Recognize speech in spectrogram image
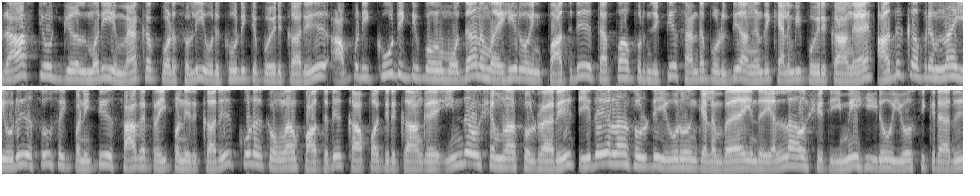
பிராஸ்டியூட் கேர்ள் மாதிரி மேக்கப் போட சொல்லி இவர் கூட்டிகிட்டு போயிருக்காரு. அப்படி கூட்டிகிட்டு போகும்போது தான் நம்ம ஹீரோயின் பார்த்துட்டு தப்பா புரிஞ்சுக்கிட்டு சண்டை போட்டுக்கிட்டு அங்கேருந்து கிளம்பி போயிருக்காங்க. அதுக்கப்புறம் தான் இவர் சூசைட் பண்ணிட்டு சாக ட்ரை பண்ணிருக்காரு. கூட இருக்கவங்களாம் பார்த்துட்டு காப்பாத்திருக்காங்க. இந்த விஷயம்லாம் சொல்றாரு. இதையெல்லாம் சொல்லிட்டு இவரும் கிளம்ப. இந்த எல்லா விஷயத்தையுமே ஹீரோ யோசிக்கிறாரு.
